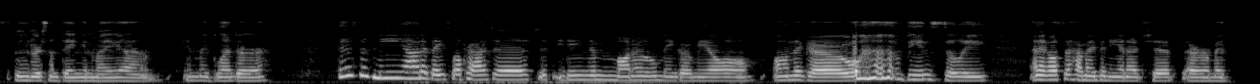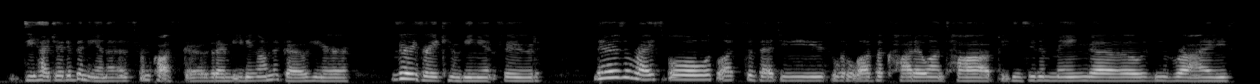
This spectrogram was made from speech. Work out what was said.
spoon or something in my um, in my blender. This is me out at baseball practice, just eating the mono mango meal on the go, being silly. And I also have my banana chips or my dehydrated bananas from Costco that I'm eating on the go here. Very, very convenient food. There's a rice bowl with lots of veggies, a little avocado on top. You can see the mangoes and the rice.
